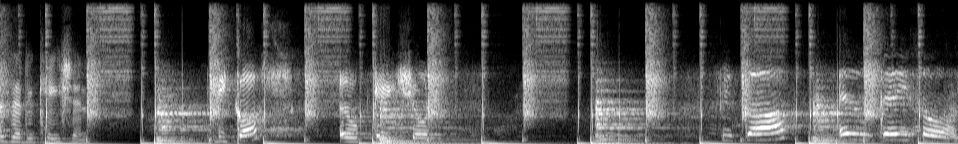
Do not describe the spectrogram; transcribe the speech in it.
Because education. Because education. Because education.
